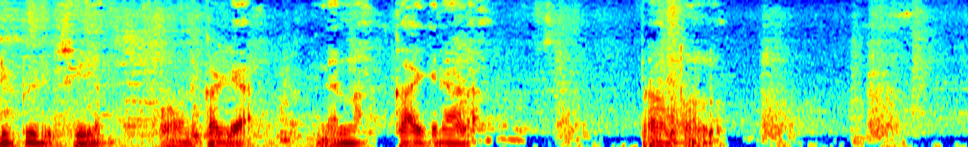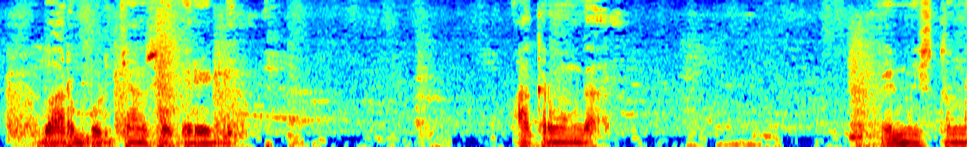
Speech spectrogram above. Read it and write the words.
డిప్యూటీ సీఎం పవన్ కళ్యాణ్ నిన్న కాకినాడ ప్రాంతంలో బారంపూడి చంద్రశేఖర్ రెడ్డి అక్రమంగా నిర్మిస్తున్న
